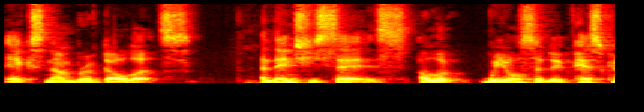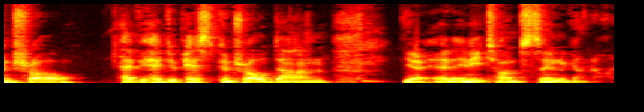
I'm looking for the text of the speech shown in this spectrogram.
X number of dollars and then she says, "Oh look, we also do pest control. Have you had your pest control done? You know, at any time soon?" We're going, oh,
